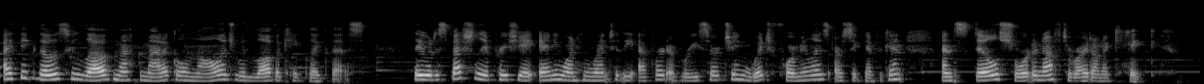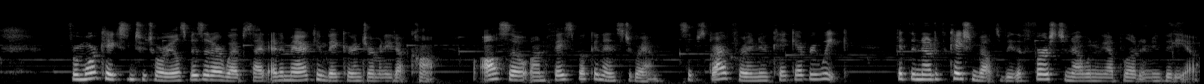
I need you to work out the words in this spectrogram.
I think those who love mathematical knowledge would love a cake like this. They would especially appreciate anyone who went to the effort of researching which formulas are significant and still short enough to write on a cake. For more cakes and tutorials, visit our website at AmericanBakerInGermany.com. We're also on Facebook and Instagram. Subscribe for a new cake every week. Hit the notification bell to be the first to know when we upload a new video.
